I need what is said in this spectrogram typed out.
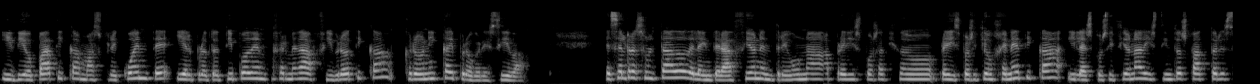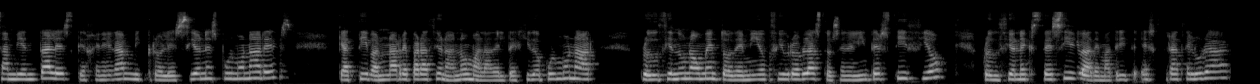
idiopática más frecuente y el prototipo de enfermedad fibrótica crónica y progresiva es el resultado de la interacción entre una predisposición, genética y la exposición a distintos factores ambientales que generan microlesiones pulmonares que activan una reparación anómala del tejido pulmonar, produciendo un aumento de miofibroblastos en el intersticio, producción excesiva de matriz extracelular,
